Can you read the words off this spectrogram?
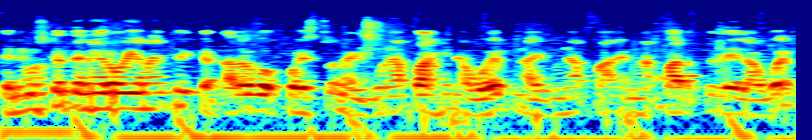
Tenemos que tener obviamente el catálogo puesto en alguna página web, en alguna en una parte de la web,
